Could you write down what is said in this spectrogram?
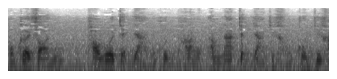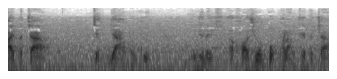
ผมเคยสอน power เจ็ดอย่างของคุณ พลังอำนาจเจ็ดอย่างที่ของคุณที่คล้ายพระเจ้าเจ็ดอย่างของคุณ มันอยู่ในเขาชื่อว่าปลุกพลังเทพเจ้า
